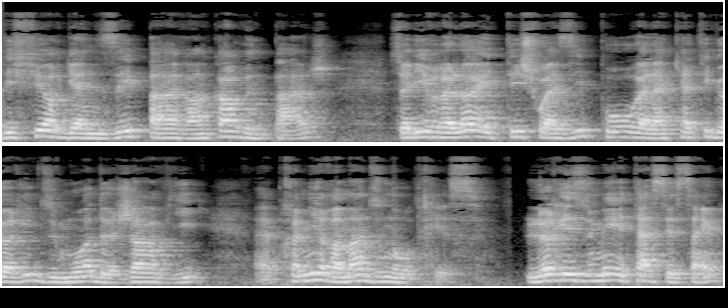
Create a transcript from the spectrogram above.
défi organisé par encore une page. Ce livre-là a été choisi pour la catégorie du mois de janvier, euh, premier roman d'une autrice. Le résumé est assez simple.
